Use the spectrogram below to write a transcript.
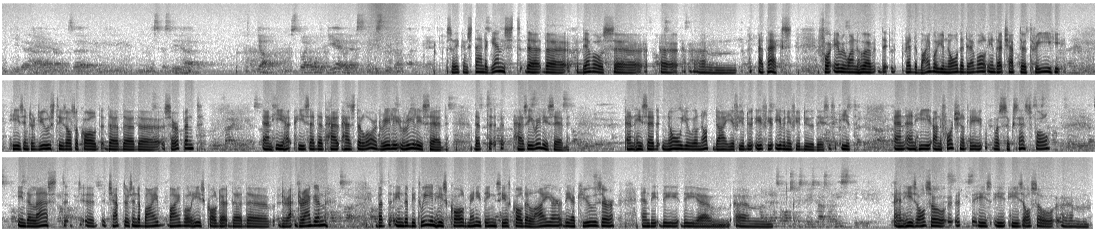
So he can stand against the the devil's uh, uh, um, attacks. For everyone who have read the Bible, you know the devil in that chapter three. He he's introduced. He's also called the the, the serpent. And he he said that ha- has the Lord really really said that uh, has he really said and he said no you will not die if you do if you even if you do this it and and he unfortunately was successful. In the last uh, chapters in the Bi- Bible he's called the the, the dra- dragon. But in the between he's called many things. He's called the liar the accuser and the the the um, um, and he's also uh, he's he, he's also um,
